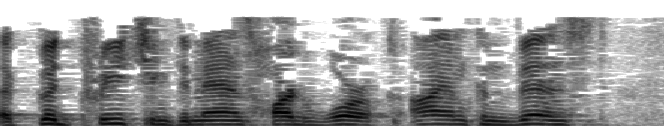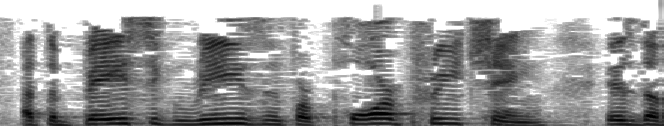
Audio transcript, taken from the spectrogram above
that good preaching demands hard work. I am convinced that the basic reason for poor preaching is the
